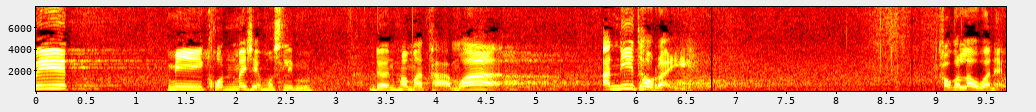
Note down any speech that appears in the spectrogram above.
บีดมีคนไม่ใช่มุสลิม เดินเข้ามาถามว่าอันนี้เท่าไหร่ เขาก็เล่าว่าเนี่ย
